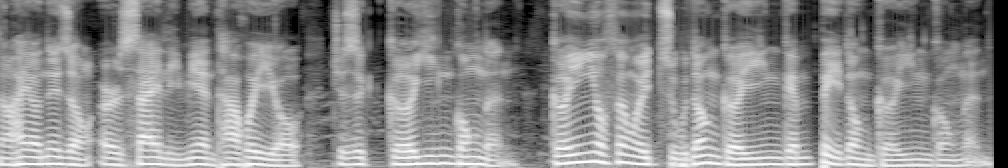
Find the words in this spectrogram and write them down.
然后还有那种耳塞里面它会有就是隔音功能，隔音又分为主动隔音跟被动隔音功能。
